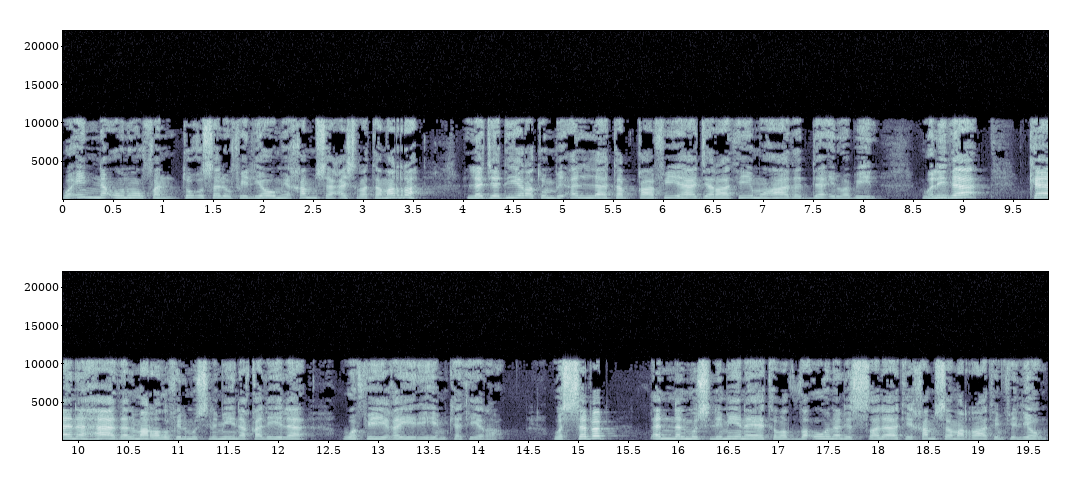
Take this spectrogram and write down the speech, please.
وإن أنوفا تغسل في اليوم خمس عشرة مرة لجديرة بألا تبقى فيها جراثيم هذا الداء الوبيل. ولذا كان هذا المرض في المسلمين قليلا وفي غيرهم كثيرا. والسبب أن المسلمين يتوضؤون للصلاة خمس مرات في اليوم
